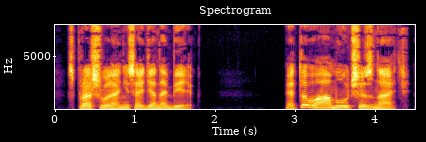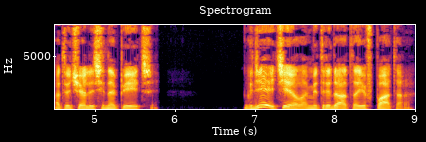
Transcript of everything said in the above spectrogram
— спрашивали они, сойдя на берег. — Это вам лучше знать, — отвечали синопейцы. — Где тело Митридата Евпатора?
